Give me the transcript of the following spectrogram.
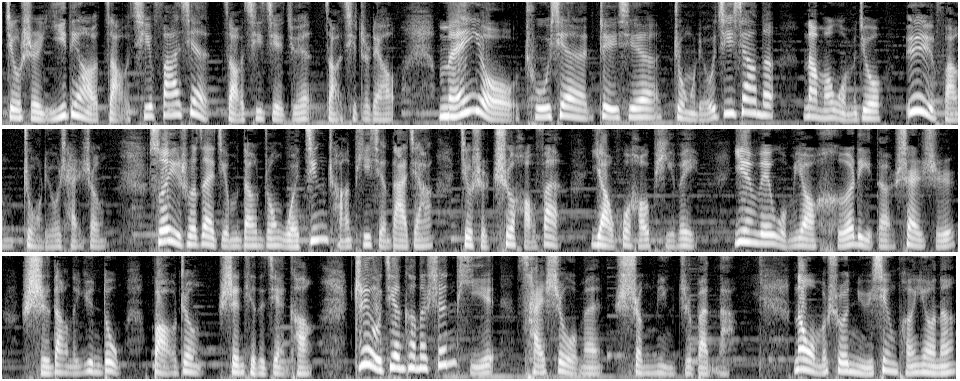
就是一定要早期发现、早期解决、早期治疗。没有出现这些肿瘤迹象的，那么我们就预防肿瘤产生。所以说，在节目当中，我经常提醒大家，就是吃好饭，养护好脾胃。因为我们要合理的膳食，适当的运动，保证身体的健康。只有健康的身体，才是我们生命之本呐。那我们说，女性朋友呢，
